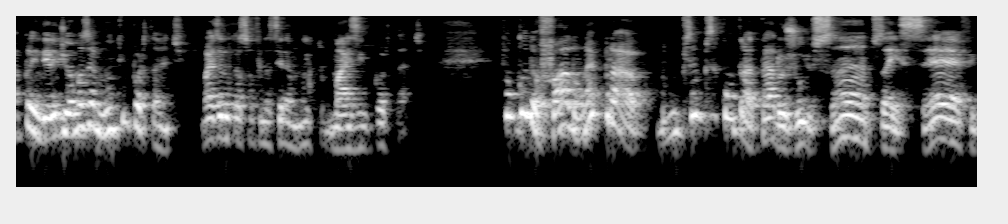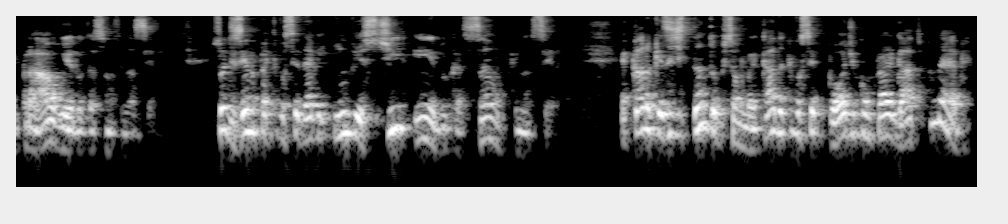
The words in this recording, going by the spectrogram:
aprender idiomas é muito importante, mas educação financeira é muito mais importante. Então, quando eu falo, não é para. Você não precisa contratar o Júlio Santos, a ICEF, para algo em educação financeira. Estou dizendo para que você deve investir em educação financeira. É claro que existe tanta opção no mercado que você pode comprar gato por lebre,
